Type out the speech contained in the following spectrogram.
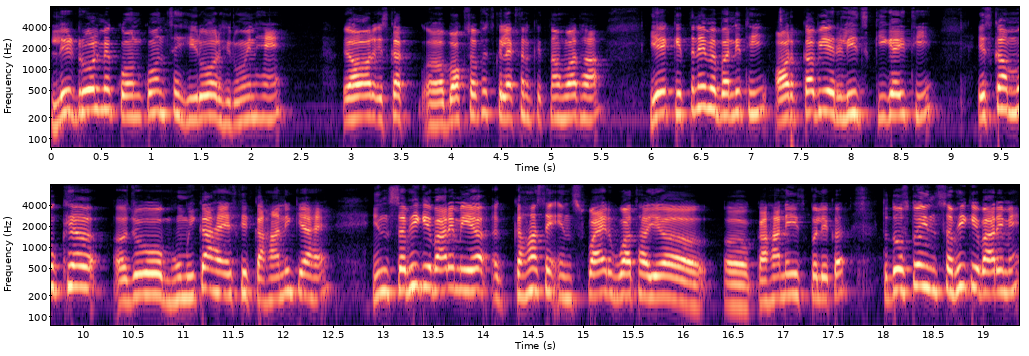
लीड रोल में कौन कौन से हीरो और हीरोइन हैं? और इसका बॉक्स ऑफ़िस कलेक्शन कितना हुआ था? ये कितने में बनी थी और कब ये रिलीज़ की गई थी? इसका मुख्य जो भूमिका है, इसकी कहानी क्या है? इन सभी के बारे में यह कहाँ से इंस्पायर हुआ था यह कहानी इस पर लेकर? तो दोस्तों, इन सभी के बारे में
